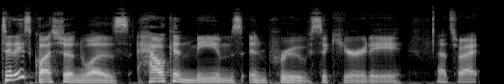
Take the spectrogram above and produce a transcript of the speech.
today's question was how can memes improve security? That's right.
